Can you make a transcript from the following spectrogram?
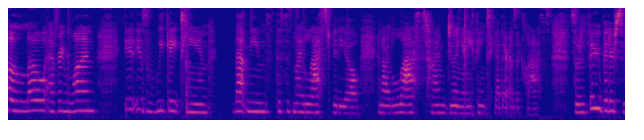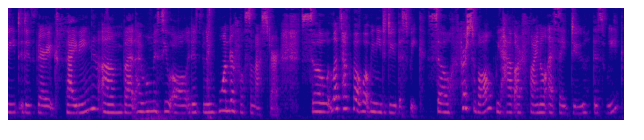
Hello everyone. It is week 18. That means this is my last video and our last time doing anything together as a class. So it is very bittersweet. It is very exciting, um, but I will miss you all. It has been a wonderful semester. So let's talk about what we need to do this week. So first of all, we have our final essay due this week.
